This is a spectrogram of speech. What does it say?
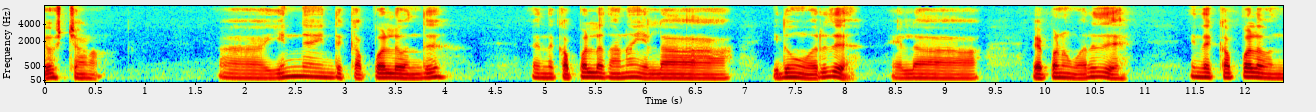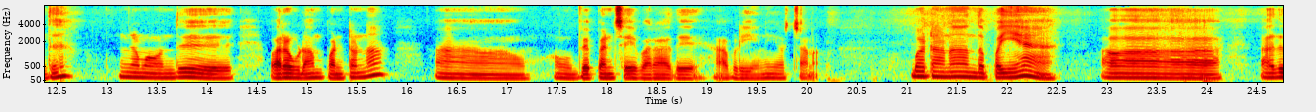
யோசித்தானான் என்ன இந்த கப்பல் வந்து இந்த கப்பலில் தானே எல்லா இதுவும் வருது எல்லா வெப்பனும் வருது இந்த கப்பலை வந்து நம்ம வந்து வர விடாமல் பண்ணிட்டோன்னா வெப்பன்ஸே வராது அப்படின்னு யோசிச்சானாம் பட் ஆனால் அந்த பையன் அது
